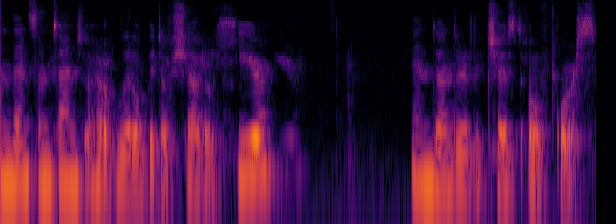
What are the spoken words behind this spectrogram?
And then sometimes we have a little bit of shadow here and under the chest, of course.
